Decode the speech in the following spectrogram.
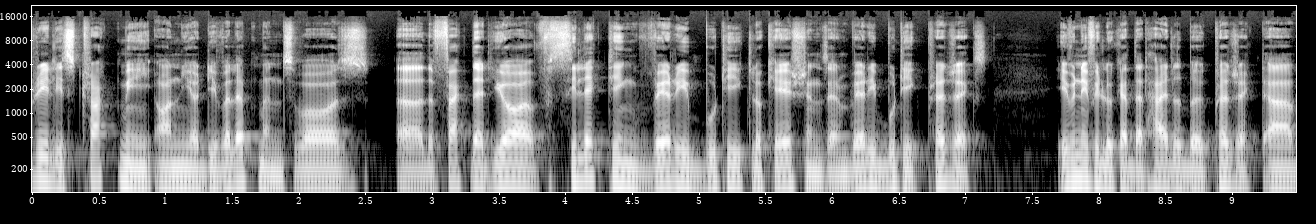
really struck me on your developments was uh, the fact that you're selecting very boutique locations and very boutique projects. Even if you look at that Heidelberg project, uh,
